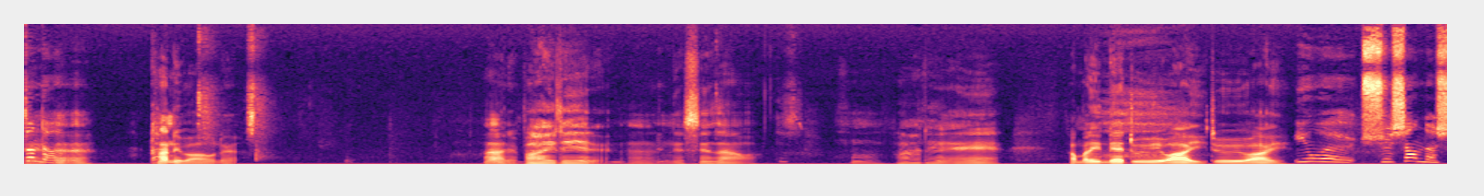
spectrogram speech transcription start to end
等等 အဲအဲခဏနေပါဦးနဲ့ဟာလေဘာလဲတဲ့အဲနည်းစဉ်းစားပါဟွန်းဘာလဲကမလေးနဲ့တွေ့သွားပြီတွေ့သွားပြီ 因为学校男生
